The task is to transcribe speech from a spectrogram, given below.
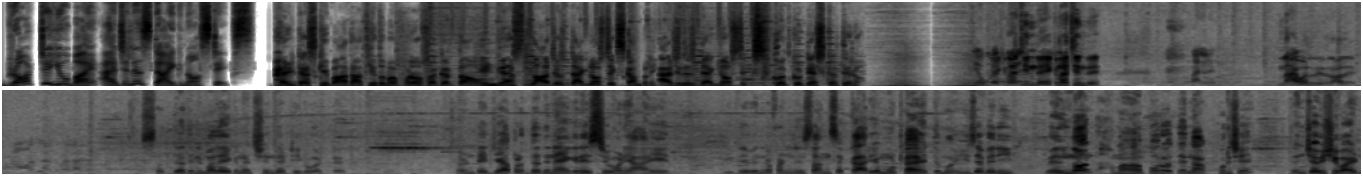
Brought to you by Agilus Diagnostics. Health test की बात आती है तो मैं भरोसा करता हूँ India largest diagnostics company Agilus diagnostics खुद को टेस्ट करते रहो एकनाथ शिंदे एकनाथ शिंदे नाही बोलले जाऊ दे सध्या तरी मला एकनाथ शिंदे ठीक वाटत आहेत कारण ते ज्या पद्धतीने ॲग्रेसिव्ह आणि आहेत की देवेंद्र फडणवीसांचं कार्य मोठं आहे ते is a very well known महापौर होते नागपूरचे. त्यांच्याविषयी वाईट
